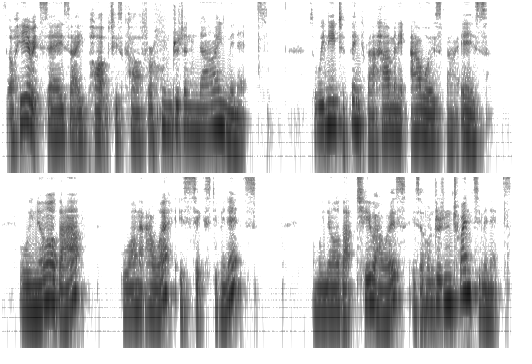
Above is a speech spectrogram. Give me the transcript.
So here it says that he parked his car for 109 minutes. So we need to think about how many hours that is. Well, we know that one hour is 60 minutes and we know that two hours is 120 minutes.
